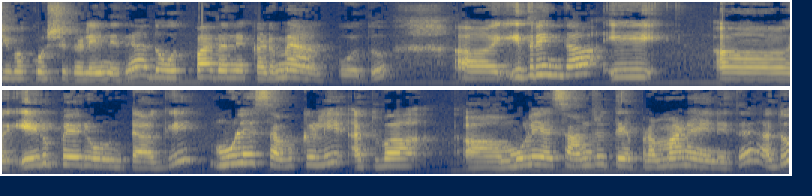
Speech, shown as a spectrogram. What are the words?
ಜೀವಕೋಶಗಳೇನಿದೆ, ಅದು ಉತ್ಪಾದನೆ ಕಡಿಮೆ ಆಗ್ಬೋದು. ಇದರಿಂದ ಈ ಏರುಪೇರು ಉಂಟಾಗಿ ಮೂಳೆ ಸವಕಳಿ ಅಥವಾ ಮೂಳೆಯ ಸಾಂದ್ರತೆಯ ಪ್ರಮಾಣ ಏನಿದೆ, ಅದು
